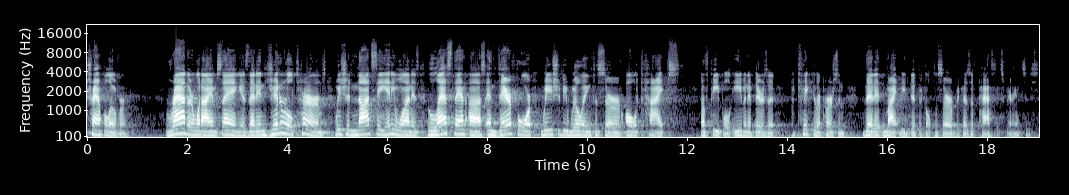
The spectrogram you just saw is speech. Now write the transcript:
trample over. Rather, what I am saying is that in general terms, we should not see anyone as less than us, and therefore we should be willing to serve all types of people, even if there's a particular person that it might be difficult to serve because of past experiences.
